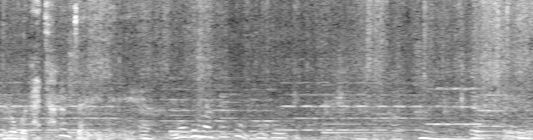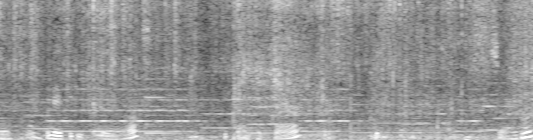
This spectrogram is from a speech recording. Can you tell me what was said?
이런 거 다 천 원짜리들이에요. 요거만 빼고 요거 예쁜 애들이 있고요. 볼까요? 이쪽으로.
